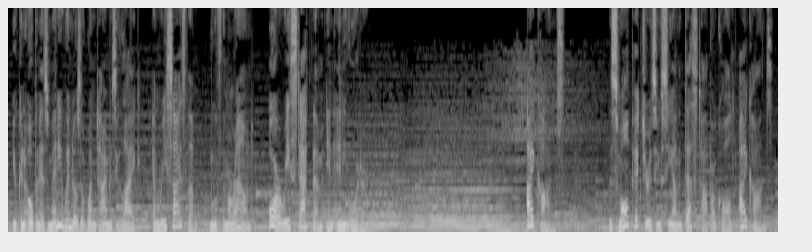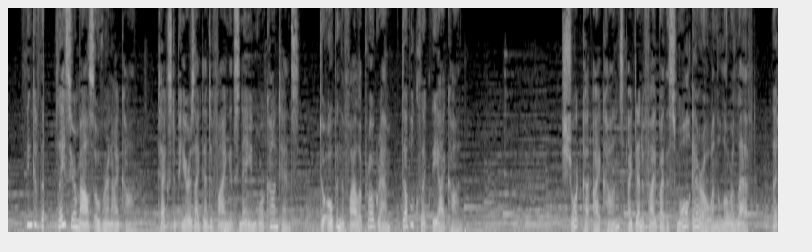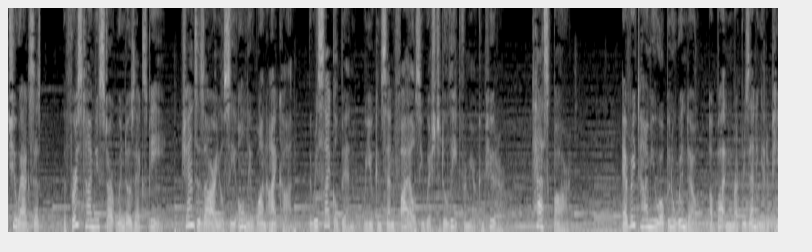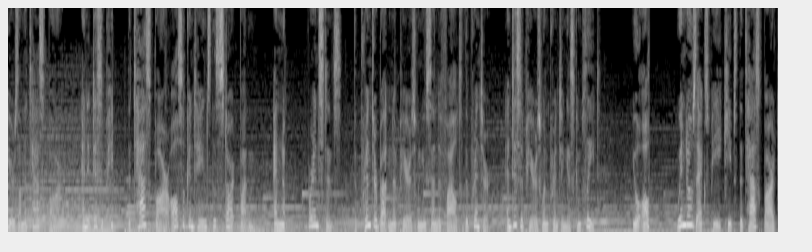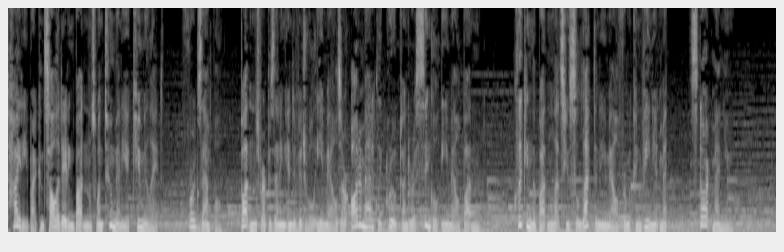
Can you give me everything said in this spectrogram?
You can open as many windows at one time as you like and resize them, move them around, or restack them in any order. Icons. The small pictures you see on the desktop are called icons. Think of them. Place your mouse over an icon. Text appears identifying its name or contents. To open the file or program, double-click the icon. Shortcut icons, identified by the small arrow on the lower left, let you access the first time you start Windows XP, chances are you'll see only one icon, the recycle bin, where you can send files you wish to delete from your computer. Taskbar. Every time you open a window, a button representing it appears on the taskbar, and it disappears. The taskbar also contains the Start button, and for instance, the Printer button appears when you send a file to the printer, and disappears when printing is complete. You'll also Windows XP keeps the taskbar tidy by consolidating buttons when too many accumulate. For example, buttons representing individual emails are automatically grouped under a single email button. Clicking the button lets you select an email from a convenient menu. Start menu.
